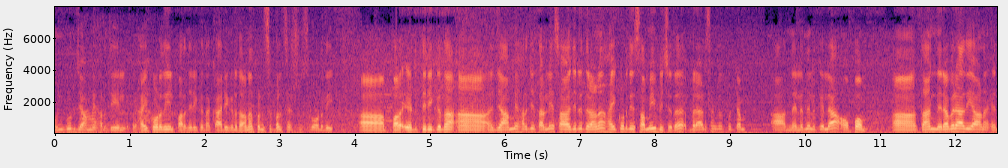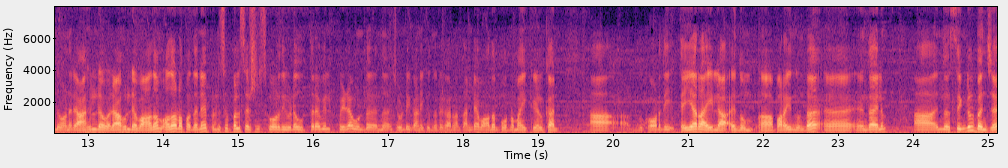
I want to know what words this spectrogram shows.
മുൻകൂർ ജാമ്യ ഹർജിയിൽ ഹൈക്കോടതിയിൽ പറഞ്ഞിരിക്കുന്ന കാര്യങ്ങൾ ഇതാണ്. പ്രിൻസിപ്പൽ സെഷൻസ് കോടതി എടുത്തിരിക്കുന്ന ജാമ്യ ഹർജി തള്ളിയ സാഹചര്യത്തിലാണ് ഹൈക്കോടതി സമീപിച്ചത്. ബലാത്സംഗ കുറ്റം നിലനിൽക്കില്ല. ഒപ്പം താൻ നിരപരാധിയാണ് എന്നുമാണ് രാഹുലിന്റെ രാഹുലിന്റെ വാദം. അതോടൊപ്പം തന്നെ പ്രിൻസിപ്പൽ സെഷൻസ് കോടതിയുടെ ഉത്തരവിൽ പിഴവുണ്ട് എന്ന് ചൂണ്ടിക്കാണിക്കുന്നുണ്ട്. കാരണം തന്റെ വാദം പൂർണമായി കേൾക്കാൻ കോടതി തയ്യാറായില്ല എന്നും പറയുന്നുണ്ട്. എന്തായാലും ഇന്ന് സിംഗിൾ ബെഞ്ച്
